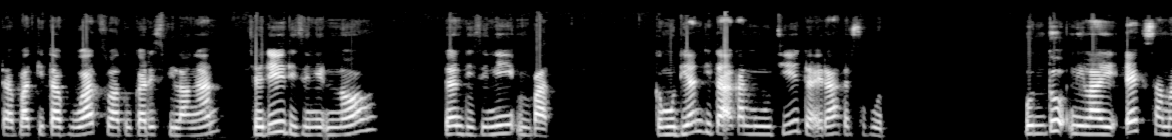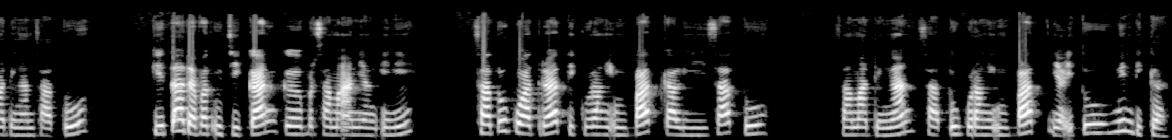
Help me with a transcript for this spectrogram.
dapat kita buat suatu garis bilangan. Jadi di sini 0 dan di sini 4. Kemudian kita akan menguji daerah tersebut. Untuk nilai X sama dengan 1, kita dapat ujikan ke persamaan yang ini. 1 kuadrat dikurangi 4 kali 1 sama dengan 1 kurangi 4 yaitu min 3.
